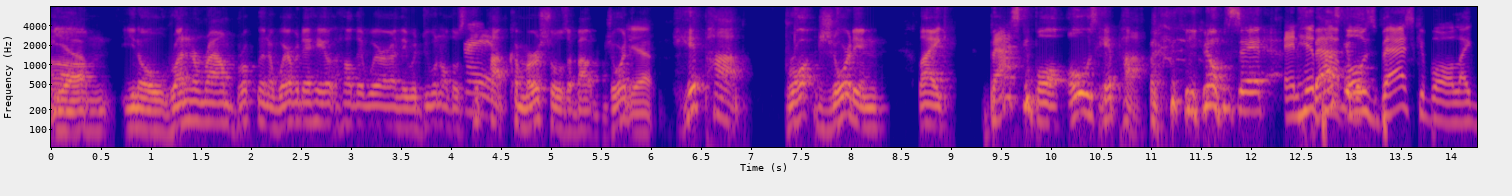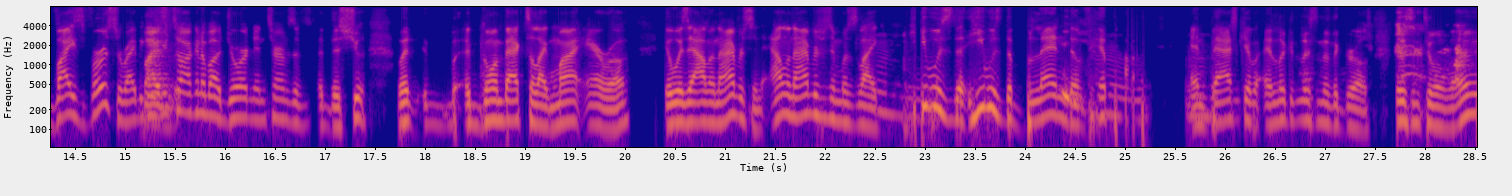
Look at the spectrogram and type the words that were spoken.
yeah. um, you know, running around Brooklyn or wherever the hell, hell they were, and they were doing all those right. hip hop commercials about Jordan. Yeah. Hip hop brought Jordan like basketball owes hip hop. you know what I'm saying? And hip hop owes basketball, like vice versa, right? Because vice you're talking about Jordan in terms of the shoot, but, but going back to like my era, it was Allen Iverson. Allen Iverson was like mm-hmm. he was the he was the blend of hip hop and mm-hmm. basketball. And look at listen to the girls. Listen to them.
